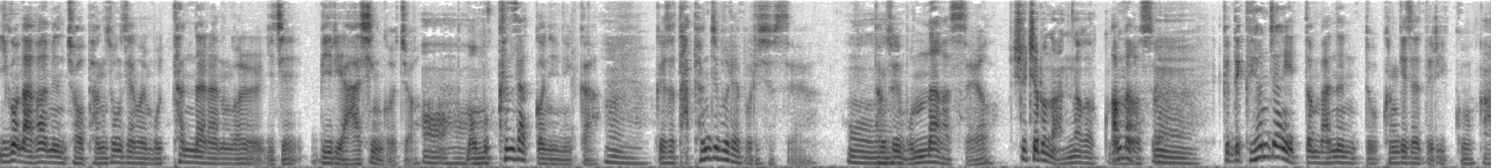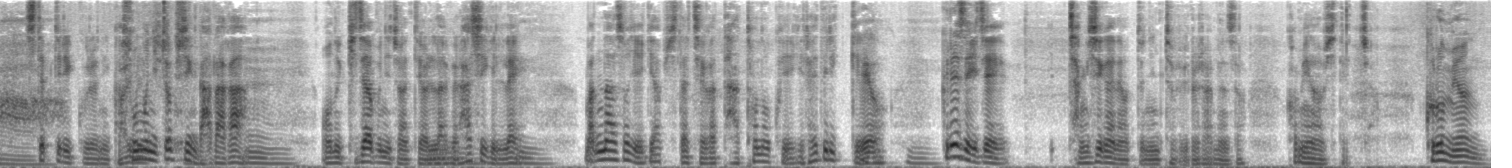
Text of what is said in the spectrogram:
이거 나가면 저 방송 생활 못 한다라는 걸 이제 미리 아신 거죠. 어. 너무 큰 사건이니까. 음. 그래서 다 편집을 해버리셨어요. 어. 방송에 못 나갔어요. 실제로는 안 나갔고. 안 나갔어요. 예. 근데 그 현장에 있던 많은 또 관계자들이 있고 아. 스탭들이 있고 그러니까 알려주지. 소문이 조금씩 나다가 예. 어느 기자분이 저한테 연락을 하시길래 음. 만나서 얘기합시다. 제가 다 터놓고 얘기를 해드릴게요. 음. 그래서 이제 장시간의 어떤 인터뷰를 하면서 커밍아웃이 됐죠. 그러면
